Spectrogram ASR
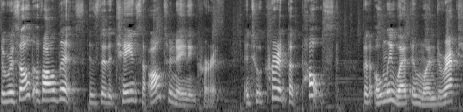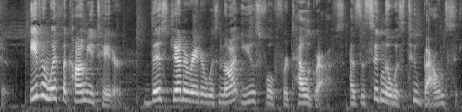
The result of all this is that it changed the alternating current into a current that pulsed, but only went in one direction. Even with the commutator, this generator was not useful for telegraphs as the signal was too bouncy.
